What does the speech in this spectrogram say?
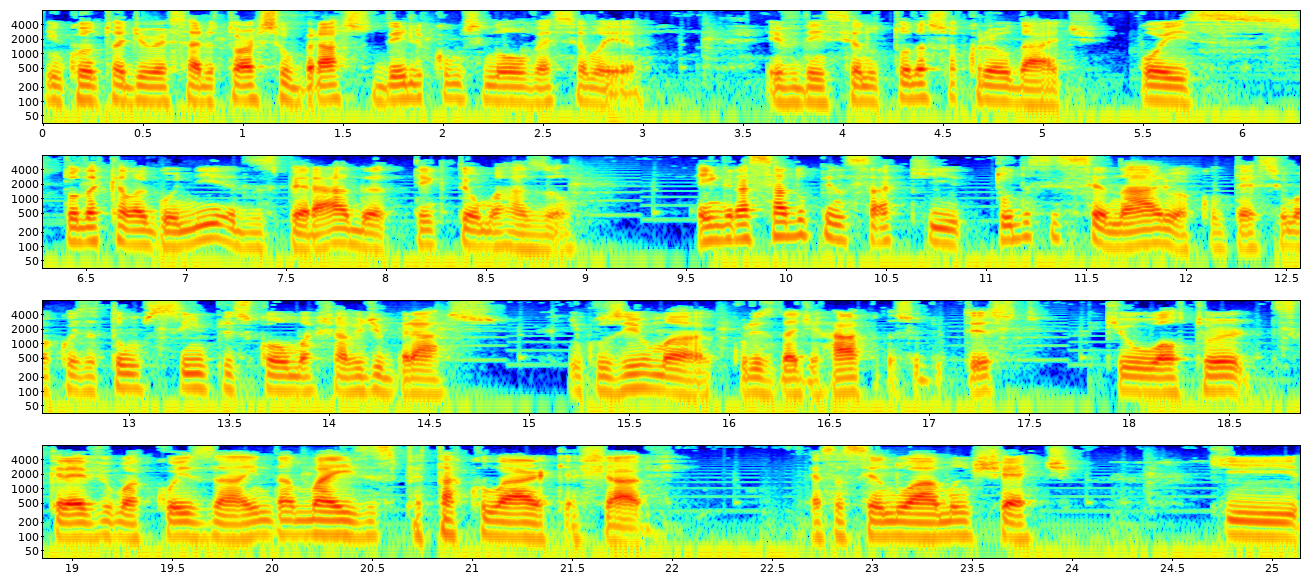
enquanto o adversário torce o braço dele como se não houvesse amanhã, evidenciando toda a sua crueldade, pois toda aquela agonia desesperada tem que ter uma razão. É engraçado pensar que todo esse cenário acontece em uma coisa tão simples como uma chave de braço. Inclusive, uma curiosidade rápida sobre o texto, que o autor descreve uma coisa ainda mais espetacular que a chave. Essa sendo a manchete, que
